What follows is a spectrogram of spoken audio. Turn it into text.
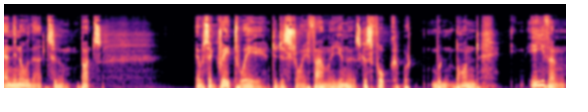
And they know that too. But it was a great way to destroy family units because folk were, wouldn't bond. Even,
